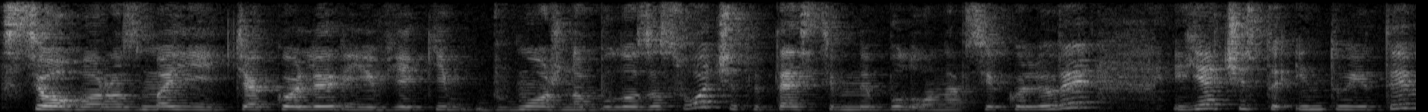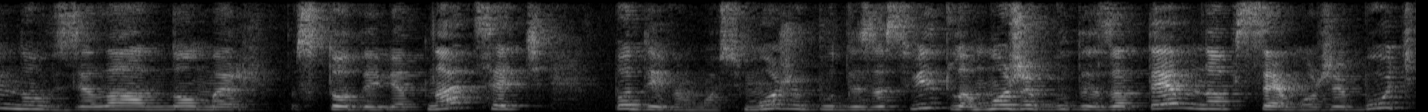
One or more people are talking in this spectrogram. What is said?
всього розмаїття кольорів, які б можна було засвочити. Тестів не було на всі кольори. І я чисто інтуїтивно взяла номер 119. Подивимось, може буде засвітла, може буде затемна, все може бути.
